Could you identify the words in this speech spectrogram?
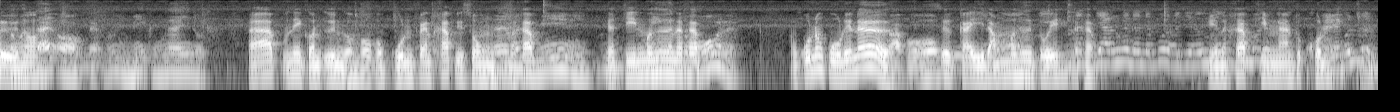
อมันเนาะตายออกแต่มันมีข้างในเนาะ ครับนี่ก่อนอื่นก็ขอขอบคุณแฟนคลับที่ส่งนะครับมีนี่อย่าจีนมาฮื้อนะครับโเนี่ยขอบคุณน้องปู่ด้วยเนอะครับผมซื้อไก่ดำมาฮื้อตุ้ยนะครับยังกันนะพวกเราเยอะโอเคนะครับทีมงานทุกคนอืม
